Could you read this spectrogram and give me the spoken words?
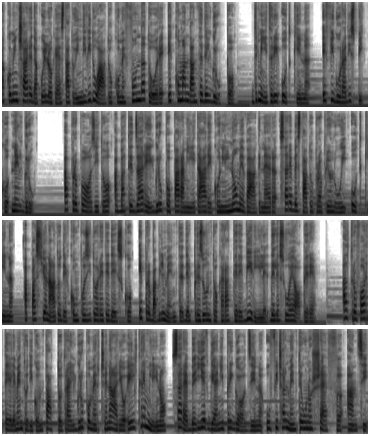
a cominciare da quello che è stato individuato come fondatore e comandante del gruppo, Dmitry Utkin, e figura di spicco nel GRU. A proposito, a battezzare il gruppo paramilitare con il nome Wagner sarebbe stato proprio lui, Utkin, appassionato del compositore tedesco e probabilmente del presunto carattere virile delle sue opere. Altro forte elemento di contatto tra il gruppo mercenario e il Cremlino sarebbe Yevgeny Prigozhin, ufficialmente uno chef, anzi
